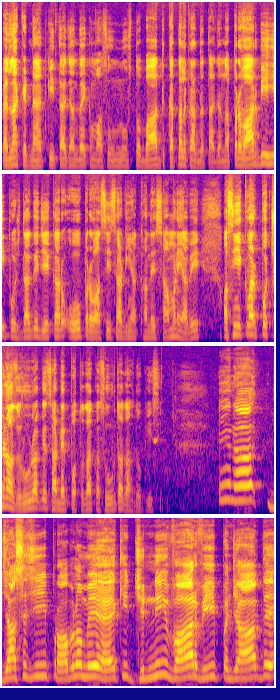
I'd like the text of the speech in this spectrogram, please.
ਪਹਿਲਾਂ ਕਿਡਨੈਪ ਕੀਤਾ ਜਾਂਦਾ, ਇੱਕ ਮਾਸੂਮ ਨੂੰ ਉਸ ਤੋਂ ਬਾਅਦ ਕਤਲ ਕਰ ਦਿੱਤਾ ਜਾਂਦਾ। ਪਰਿਵਾਰ ਵੀ ਇਹੀ ਪੁੱਛਦਾ ਕਿ ਜੇਕਰ ਉਹ ਪ੍ਰਵਾਸੀ ਸਾਡੀਆਂ ਅੱਖਾਂ ਦੇ ਸਾਹਮਣੇ ਆਵੇ, ਅਸੀਂ ਇੱਕ ਵਾਰ ਪੁੱਛਣਾ ਜ਼ਰੂਰ ਆ ਕਿ ਸਾਡੇ ਪੁੱਤ ਦਾ ਕਸੂਰ ਤਾਂ ਦੱਸ ਦਿਓ ਕੀ ਸੀ। ਇਹ ਨਾ ਜਸ ਜੀ ਪ੍ਰੋਬਲਮ ਇਹ ਹੈ ਕਿ ਜਿੰਨੀ ਵਾਰ ਵੀ ਪੰਜਾਬ ਦੇ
